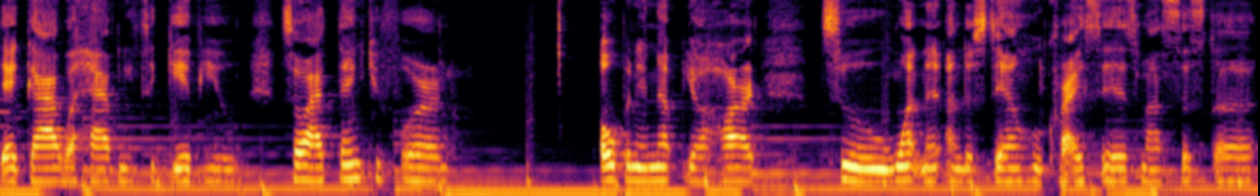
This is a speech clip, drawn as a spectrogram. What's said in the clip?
that God will have me to give you. So I thank you for opening up your heart to wanting to understand who Christ is, my sister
